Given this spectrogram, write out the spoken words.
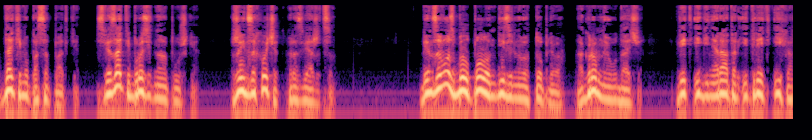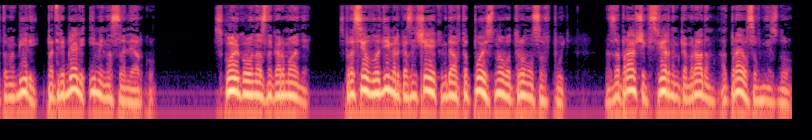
дать ему по сапатке, связать и бросить на опушке. Жить захочет, развяжется. Бензовоз был полон дизельного топлива. Огромная удача. Ведь и генератор, и треть их автомобилей потребляли именно солярку. «Сколько у нас на кармане?» — спросил Владимир Казначея, когда автопоезд снова тронулся в путь. Заправщик с верным комрадом отправился в гнездо.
